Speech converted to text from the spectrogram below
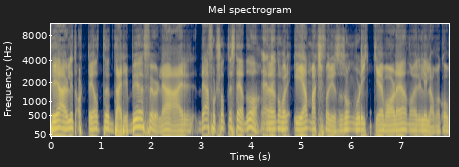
det er jo litt artig at derby føler jeg er Det er fortsatt til stede, da. Eh, nå var det én match forrige sesong hvor det ikke var det, når Lillehammer kom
